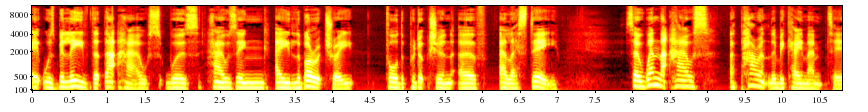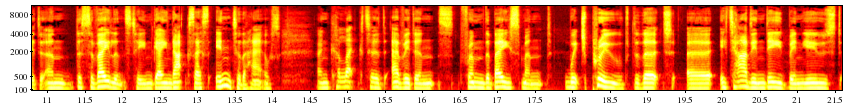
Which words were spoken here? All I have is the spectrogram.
It was believed that that house was housing a laboratory for the production of LSD. So when that house apparently became emptied and the surveillance team gained access into the house and collected evidence from the basement which proved that uh, it had indeed been used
